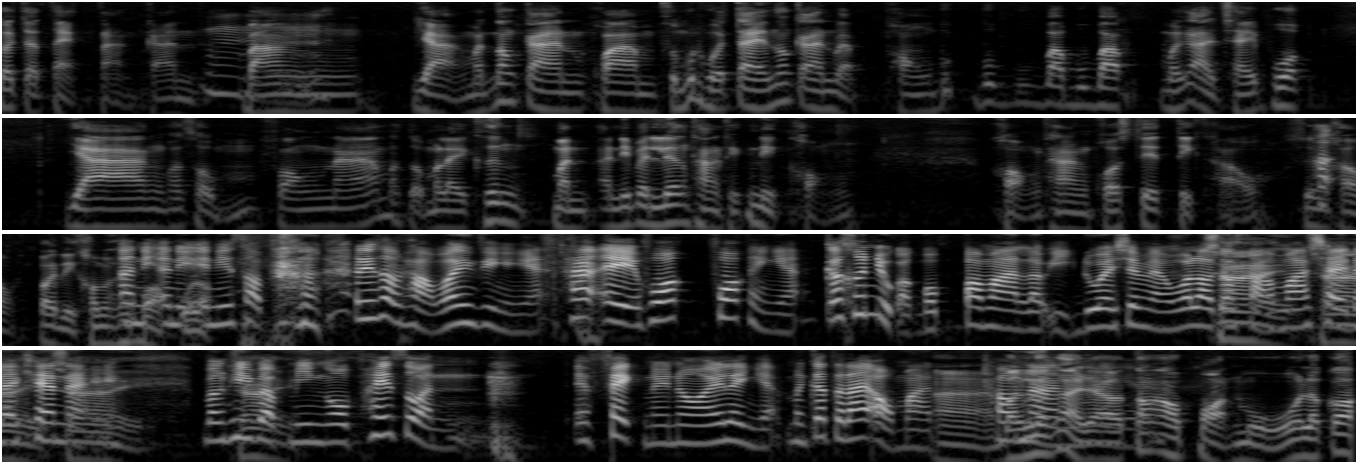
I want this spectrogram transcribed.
ก็จะแตกต่างกันอืมบาง อย่างมันต้องการความสมมติหัวใจต้องการแบบพองบุ๊บบุ๊บบุ๊บบับบุ๊บบับมันก็อาจจะใช้พวกยางผสมฟองน้ำผสมอะไรซึ่งมันอันนี้เป็นเรื่องทางเทคนิคของของทาง prosthetic เขาซึ่งเขาปกติเขาไม่ค่อัอนยบนี้อกอันนี้กูหรอัอนกนี้สอบอันนี้สอบถามว่าจริงๆอย่างเงี้ยถ้าเอพวกพวกอย่างเงี้ยก็ขึ้นอยู่กับงบประมาณเราอีกด้วยใช่ไหมว่าเราจะสามารถใช้ได้แค่ไหนใช่บางทีใช่แบบมีงบให้ส่วนเอฟเฟกต์น้อยๆอะไรเงี้ยมันก็จะได้ออกมาอ่าเท่าบางนั้เรื่อนงก็อาจจะเอาะไรงี้ยต้องเอาปอดหมู แล้วก็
